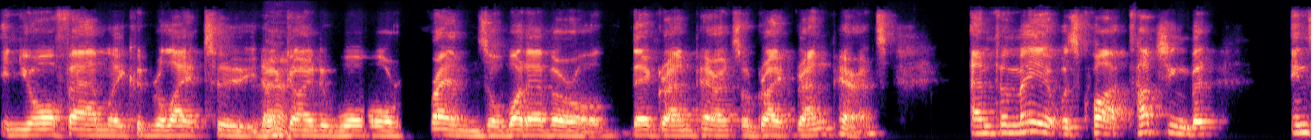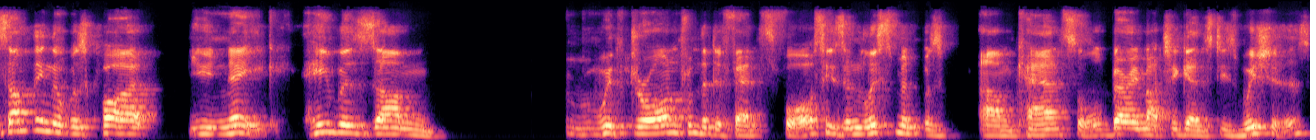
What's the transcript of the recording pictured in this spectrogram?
in your family could relate to, you know, yeah. going to war or friends or whatever, or their grandparents or great grandparents. And for me, it was quite touching, but in something that was quite unique, he was um, withdrawn from the Defence Force. His enlistment was um, cancelled, very much against his wishes,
